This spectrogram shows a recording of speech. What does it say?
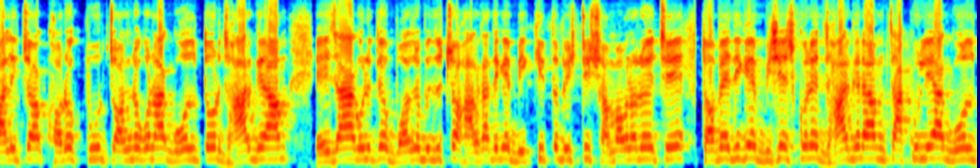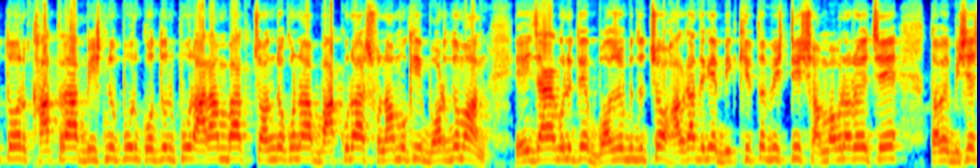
বালিচক, খড়গপুর, চন্দ্রকোনা, গোলতোর, ঝাড়গ্রাম এই জায়গাগুলিতেও বজ্রবিদ্যুৎ সহ হালকা থেকে বিক্ষিপ্ত বৃষ্টির সম্ভাবনা রয়েছে। তবে এদিকে বিশেষ করে ঝাড়গ্রাম, চাকুলিয়া, গোলতোর খাতড়া বিষ্ণুপুর, কতুলপুর, আরামবাগ, চন্দ্রকোনা, বাঁকুড়া, সোনামুখী, বর্ধমান এই জায়গাগুলিতে বজ্রবিদ্যুৎ সহ হালকা থেকে বিক্ষিপ্ত বৃষ্টির সম্ভাবনা রয়েছে। তবে বিশেষ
